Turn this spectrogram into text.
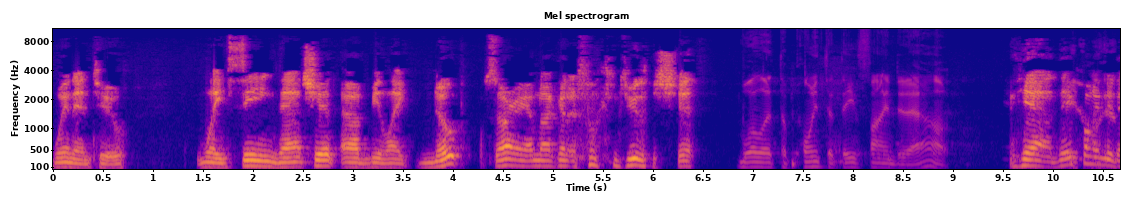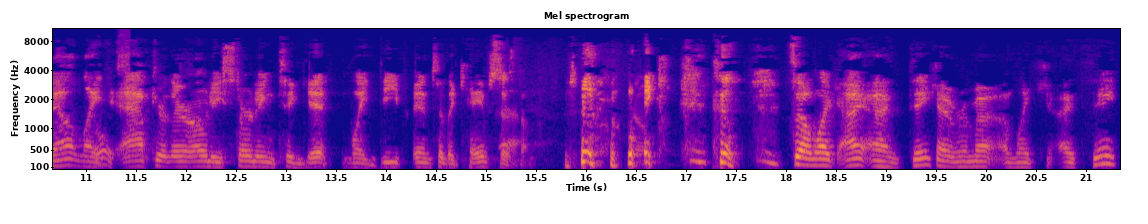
went into like seeing that shit, I'd be like, nope, sorry, I'm not gonna fucking do this shit. Well, at the point that they find it out, Yeah, they Yeah, find it out like after they're already starting to get like deep into the cave system. like, so I'm like, I, I think I remember, I'm like, I think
